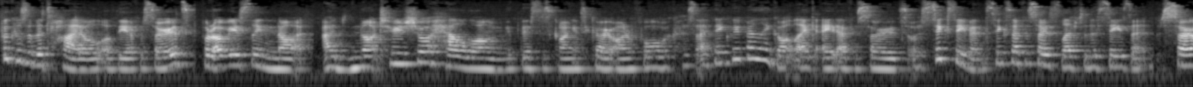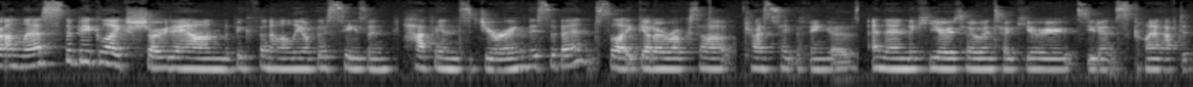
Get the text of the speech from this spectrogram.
because of the title of the episodes, but obviously not. I'm not too sure how long this is going to go on for because I think we've only got like eight episodes or six even, six episodes left of the season. So unless the big like showdown, the big finale of this season happens during this event, so like Geto rocks up, tries to take the fingers. And then the Kyoto and Tokyo students kind of have to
